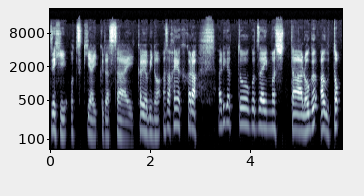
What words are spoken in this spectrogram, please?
ぜひお付き合いください。火曜日の朝早くからありがとうございました。ログアウト。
